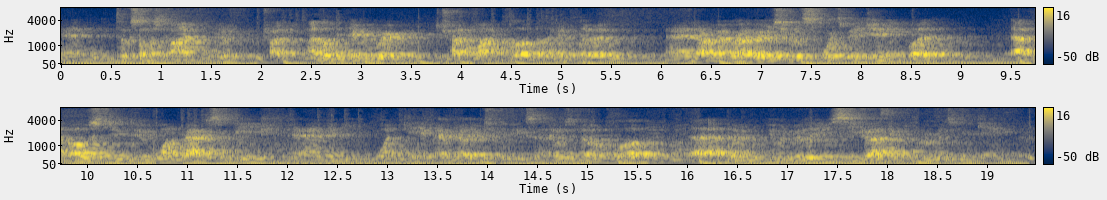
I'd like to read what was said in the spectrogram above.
and it took so much time to try. I looked everywhere to try to find a club that I could play with. And I remember I registered with Sports Beijing, but at most you do one practice a week and maybe one game every other two weeks, and there was no club that would you would really see drastic improvements in your game.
